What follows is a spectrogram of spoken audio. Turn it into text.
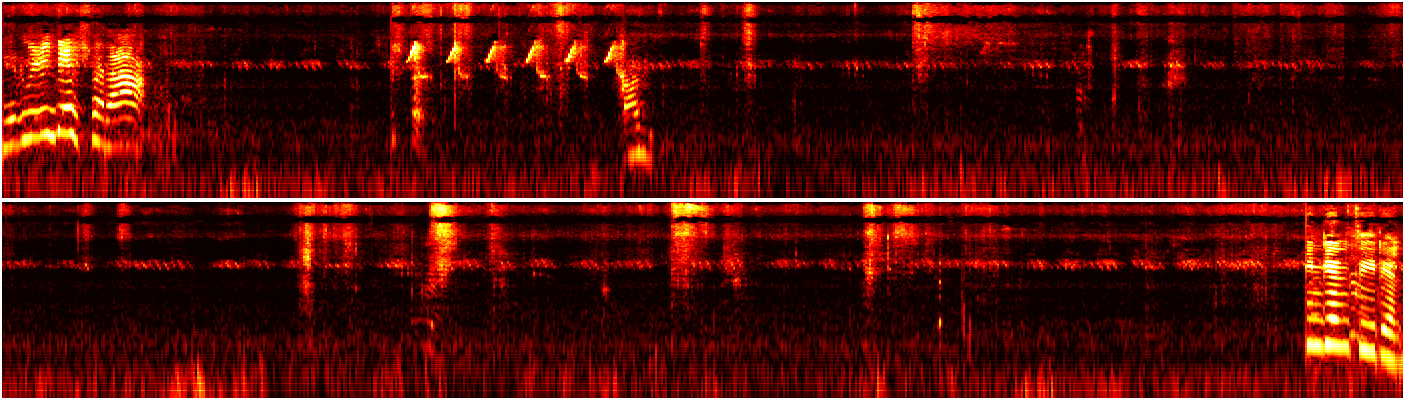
ನಿರ್ವಿಂದೇಶ್ವರ ಇಂಡಿಯನ್ ಸೀರಿಯಲ್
